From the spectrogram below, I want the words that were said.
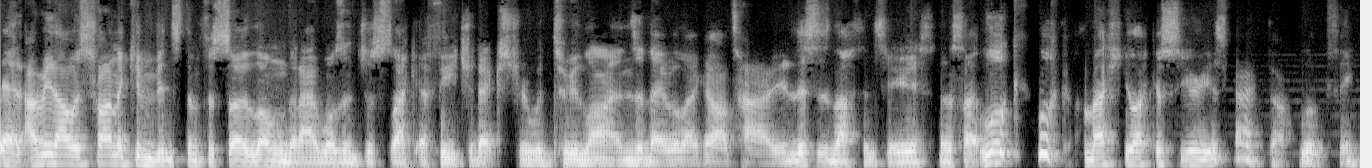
Yeah, I mean, I was trying to convince them for so long that I wasn't just like a featured extra with two lines, and they were like, "Oh, Ty, this is nothing serious." And it's like, "Look, look, I'm actually like a serious character. Look, see."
